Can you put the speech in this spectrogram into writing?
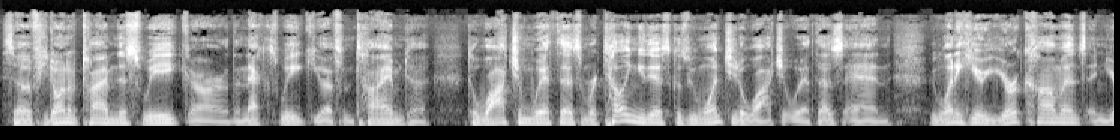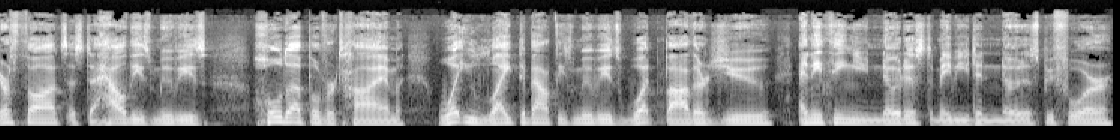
So if you don't have time this week or the next week, you have some time to to watch them with us. And we're telling you this because we want you to watch it with us, and we want to hear your comments and your thoughts as to how these movies hold up over time, what you liked about these movies, what bothered you, anything you noticed that maybe you didn't notice before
